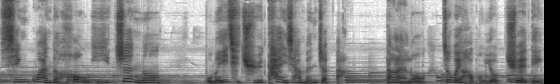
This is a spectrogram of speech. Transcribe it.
新冠的后遗症呢？我们一起去看一下门诊吧。”当然喽，这位好朋友确定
